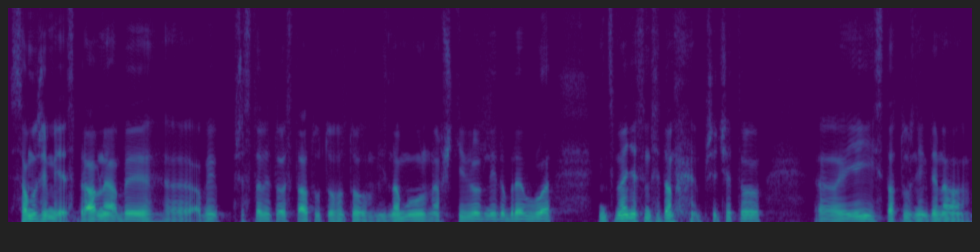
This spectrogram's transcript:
samozřejmě je správné, aby, eh, aby představitel státu tohoto významu navštívil Dny dobré vůle. Nicméně jsem si tam přečetl její status někde na,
